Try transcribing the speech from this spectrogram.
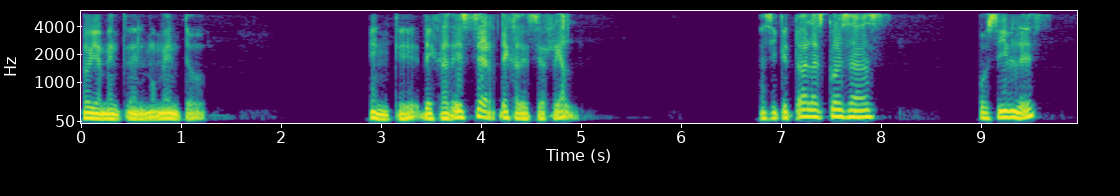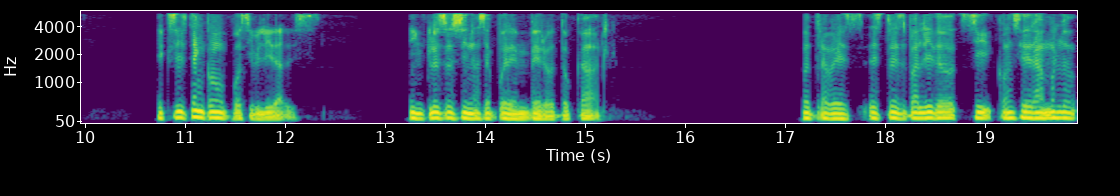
Obviamente en el momento en que deja de ser, deja de ser real. Así que todas las cosas posibles existen como posibilidades, incluso si no se pueden ver o tocar. Otra vez, esto es válido si consideramos los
